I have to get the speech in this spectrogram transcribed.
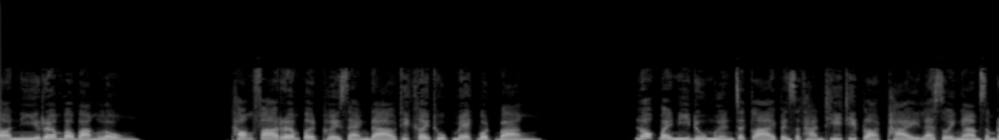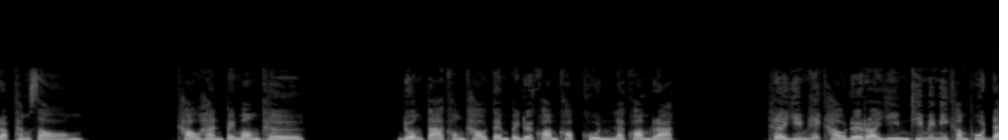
ตอนนี้เริ่มเบาบางลง ท้องฟ้าเริ่มเปิดเผยแสงดาวที่เคยถูกเมฆบดบัง โลกใบนี้ดูเหมือนจะกลายเป็นสถานที่ที่ปลอดภัยและสวยงามสำหรับทั้งสอง เขาหันไปมองเธอ ดวงตาของเขาเต็มไปด้วยความขอบคุณและความรัก เธอยิ้มให้เขาด้วยรอยยิ้มที่ไม่มีคำพูดใด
